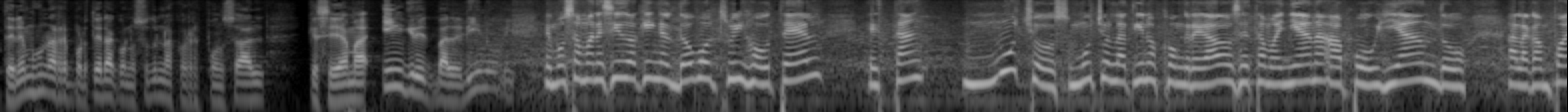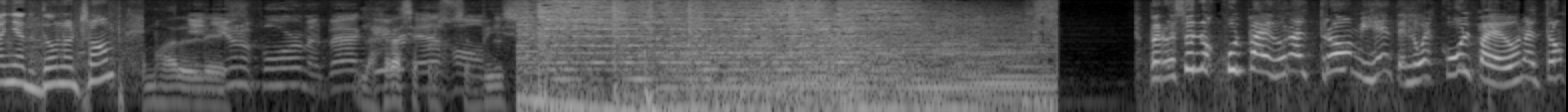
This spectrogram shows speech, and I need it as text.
Tenemos una reportera con nosotros, una corresponsal que se llama Ingrid Valerino. Hemos amanecido aquí en el Double Tree Hotel. Están muchos, muchos latinos congregados esta mañana apoyando a la campaña de Donald Trump. Vamos a darle las gracias por su servicio. Pero eso no es culpa de Donald Trump, mi gente. No es culpa de Donald Trump,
